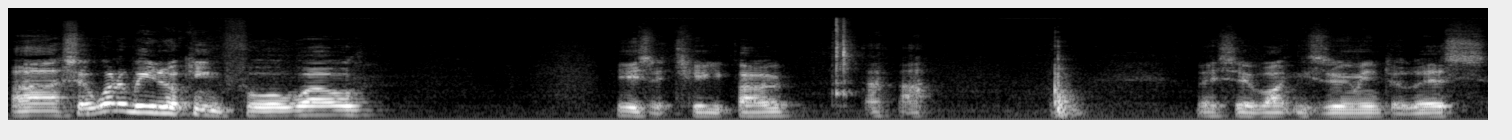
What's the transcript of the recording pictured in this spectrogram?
Uh, so what are we looking for? Well, Here's a cheapo. Let's see if I can zoom into this.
